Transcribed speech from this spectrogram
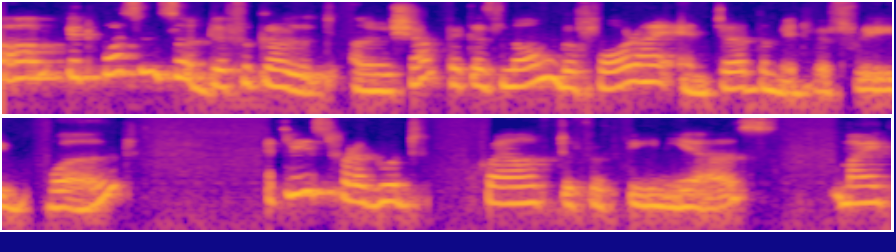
Um, it wasn't so difficult, Anusha, because long before I entered the midwifery world, at least for a good 12 to 15 years, my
